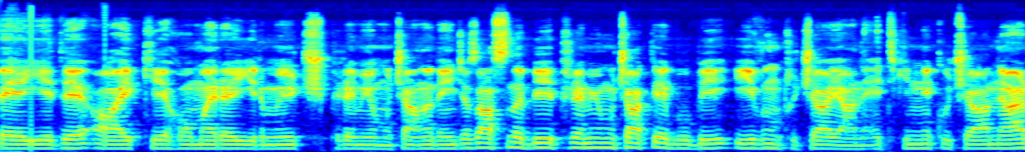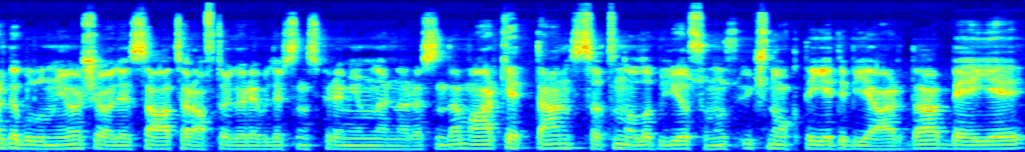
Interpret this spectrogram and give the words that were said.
B7A2 Homare 23 premium uçağına değineceğiz. Aslında bir premium uçak değil bu bir event uçağı yani etkinlik uçağı. Nerede bulunuyor? Şöyle sağ tarafta görebilirsiniz premiumların arasında. Marketten satın alabiliyorsunuz. 3.7 bir yerde BY,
